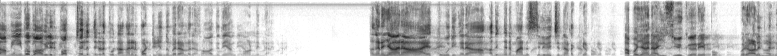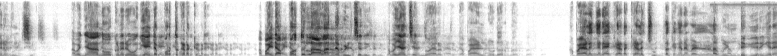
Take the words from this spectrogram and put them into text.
സമീപ ഭാവിയിൽ ഒരു പത്ത് കൊല്ലത്തിനടക്കുന്ന അങ്ങനെ ഒരു പട്ടിണിയൊന്നും വരാനുള്ള ഒരു സാധ്യത ഞാൻ കാണുന്നില്ല. അങ്ങനെ ഞാൻ ആ ആയത്തോതി ഇങ്ങനെ അതിങ്ങനെ മനസ്സിൽ വെച്ച് നടക്കട്ടോ. അപ്പൊ ഞാൻ ഐ സി യു കയറിയപ്പോ ഒരാൾ എന്നെ വിളിച്ചു. അപ്പൊ ഞാൻ നോക്കുന്ന രോഗി അതിന്റെ പുറത്ത് കിടക്കുന്നുണ്ട്. അപ്പൊ അതിന്റെ അപ്പുറത്തുള്ള ആളെന്നെ വിളിച്ചത്. അപ്പൊ ഞാൻ ചെന്നു അയാളുടെ അടുത്ത് അപ്പൊ അയാൾ എന്നോട് പറഞ്ഞു അപ്പൊ അയാൾ ഇങ്ങനെ കിടക്കയാളെ ചുണ്ടൊക്കെ ഇങ്ങനെ വെള്ള വിണ്ട് കീറി ഇങ്ങനെ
